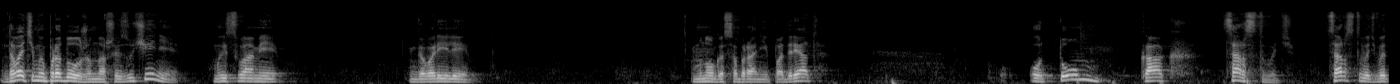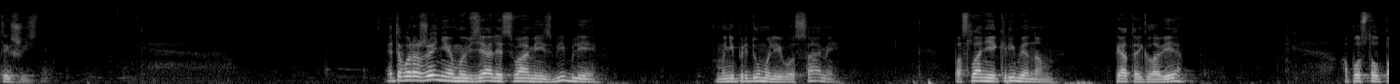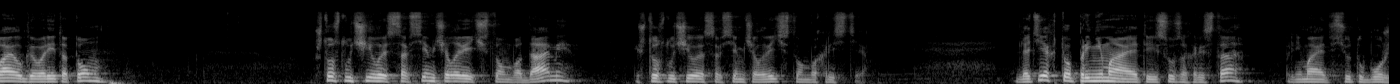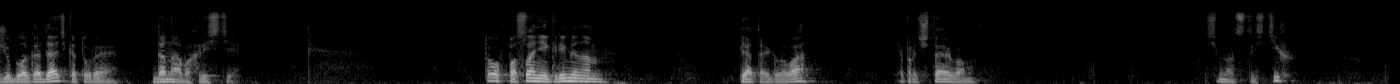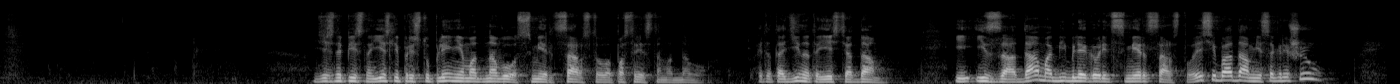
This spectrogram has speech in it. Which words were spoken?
Давайте мы продолжим наше изучение. Мы с вами говорили много собраний подряд о том, как царствовать, царствовать в этой жизни. Это выражение мы взяли с вами из Библии, мы не придумали его сами. Послание к римлянам, 5 главе, апостол Павел говорит о том, что случилось со всем человечеством в Адаме и что случилось со всем человечеством во Христе. Для тех, кто принимает Иисуса Христа, принимает всю ту Божью благодать, которая дана во Христе, то в послании к римлянам, 5 глава, я прочитаю вам 17 стих – Здесь написано, если преступлением одного смерть царствовала посредством одного. Этот один – это есть Адам. И из-за Адама, Библия говорит, смерть царствовала. Если бы Адам не согрешил,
